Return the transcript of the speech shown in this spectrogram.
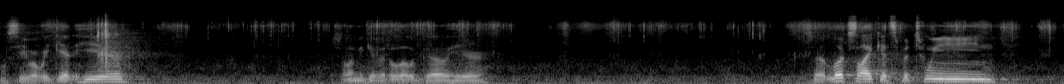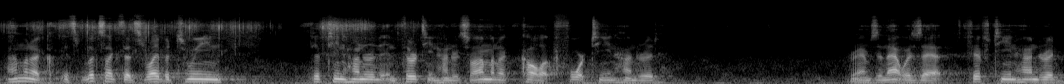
We'll see what we get here. So let me give it a little go here. So it looks like it's between, I'm gonna, it looks like it's right between 1500 and 1300, so I'm gonna call it 1400 grams, and that was at 1500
